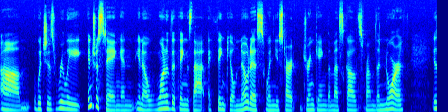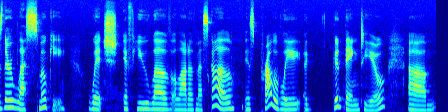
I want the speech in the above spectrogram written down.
um, which is really interesting. And, you know, one of the things that I think you'll notice when you start drinking the mezcals from the north is they're less smoky, which, if you love a lot of mezcal, is probably a good thing to you. Um,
